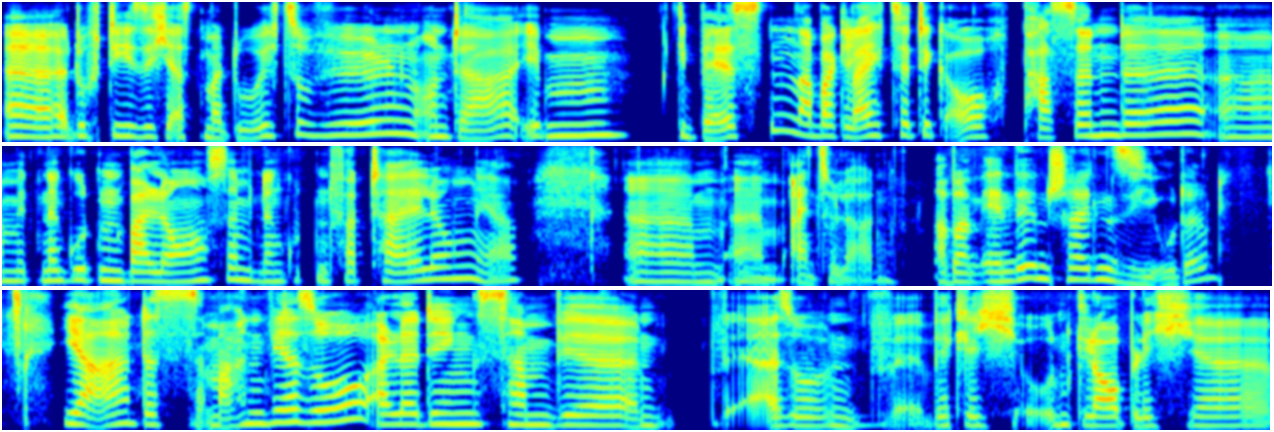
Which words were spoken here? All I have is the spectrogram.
äh, durch die sich erstmal durchzuwühlen und da eben die besten, aber gleichzeitig auch passende, äh, mit einer guten Balance, mit einer guten Verteilung ja, ähm, ähm, einzuladen. Aber am Ende entscheiden Sie, oder? Ja, das machen wir so. Allerdings haben wir also wirklich unglaublich, äh,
